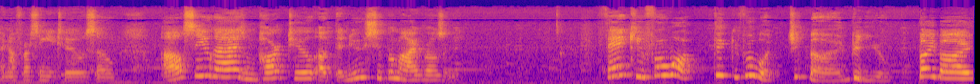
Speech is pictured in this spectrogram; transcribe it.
I'm not forcing you to, so I'll see you guys in part two of the new Super Mario Bros. Wii. Thank you for what? Thank you for watching my video. Bye bye.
